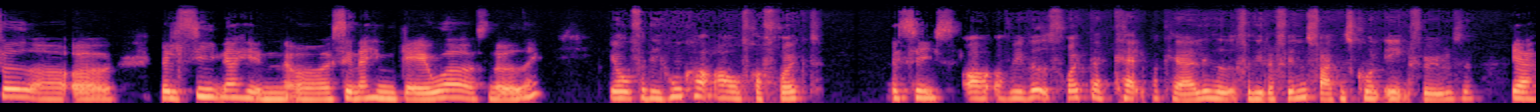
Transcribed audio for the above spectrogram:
fødder, og velsigner hende, og sender hende gaver og sådan noget. Ikke? Jo, fordi hun kommer jo fra frygt. Præcis. Og, og vi ved, at frygt er kald på kærlighed, fordi der findes faktisk kun én følelse. Ja.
